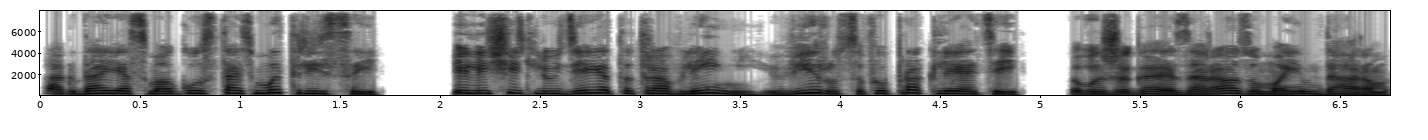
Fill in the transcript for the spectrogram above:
Тогда я смогу стать матрисой и лечить людей от отравлений, вирусов и проклятий, выжигая заразу моим даром.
